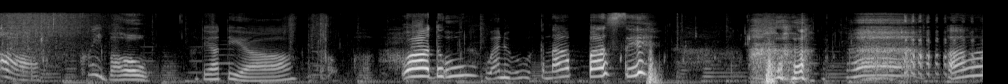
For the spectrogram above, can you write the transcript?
Oh. Hati-hati ya. Waduh, Oh, kenapa sih? ah,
